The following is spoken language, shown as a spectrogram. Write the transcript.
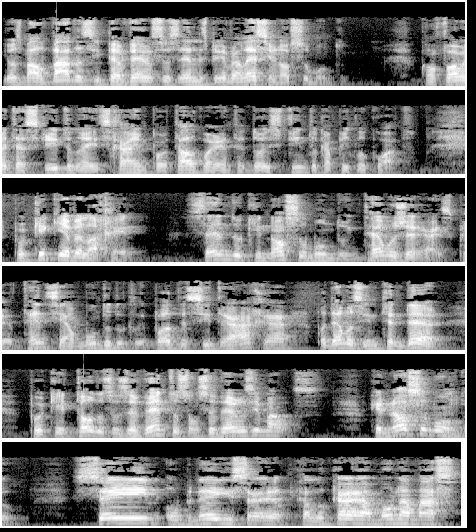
E os malvados e perversos, eles prevalecem em nosso mundo conforme está escrito no Yitzchaim, portal 42, fim do capítulo 4. Por que que é Velachem? Sendo que nosso mundo, em termos gerais, pertence ao mundo do Klipot de Sitra podemos entender porque todos os eventos são severos e maus. Que nosso mundo, sem o Bnei Israel colocar a mão na massa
